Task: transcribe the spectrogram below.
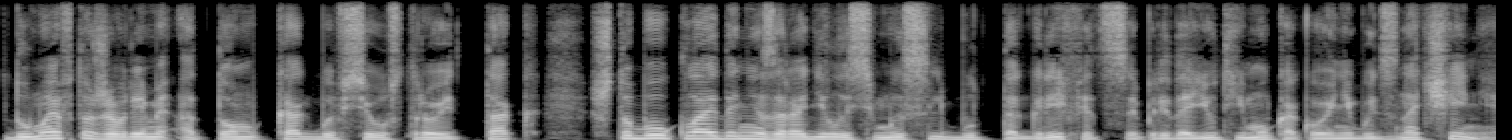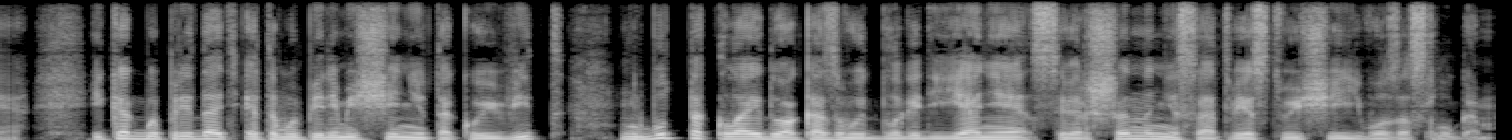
думая в то же время о том, как бы все устроить так, чтобы у Клайда не зародилась мысль, будто Гриффитсы придают ему какое-нибудь значение, и как бы придать этому перемещению такой вид, будто Клайду оказывают благодеяние, совершенно не соответствующее его заслугам.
